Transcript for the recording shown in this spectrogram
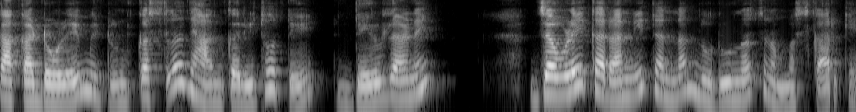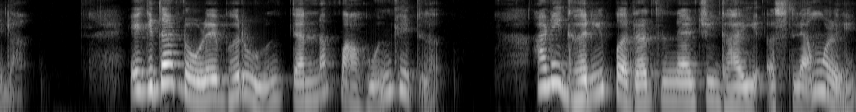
काका डोळे मिटून कसलं ध्यान करीत होते देव जाणे. जवळेकरांनी त्यांना दुरूनच नमस्कार केला. एकदा डोळे भरून त्यांना पाहून घेतलं. आणि घरी परतण्याची घाई असल्यामुळे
